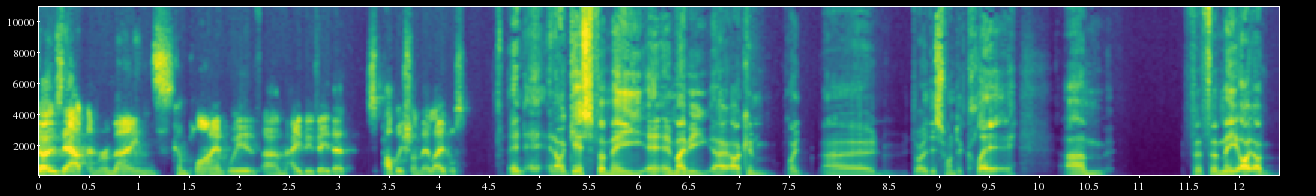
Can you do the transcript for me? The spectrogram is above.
goes out and remains compliant with um, ABV that's published on their labels. And and I guess for me, and maybe I can point uh, throw this one to Claire. Um, for for me, I, am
